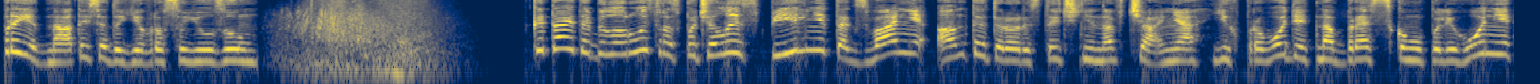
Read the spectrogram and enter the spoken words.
приєднатися до Євросоюзу. Китай та Білорусь розпочали спільні так звані антитерористичні навчання. Їх проводять на Брестському полігоні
